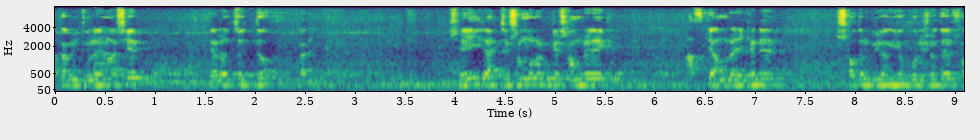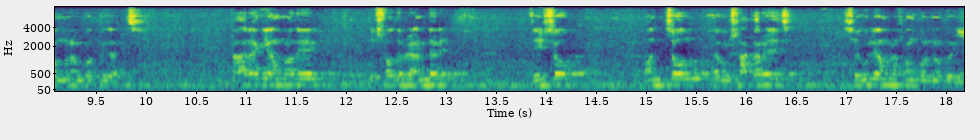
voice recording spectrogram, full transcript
আগামী জুলাই মাসের তেরো চোদ্দ তারিখ। সেই রাজ্য সম্মেলনকে সামনে রেখে আজকে আমরা এখানে সদর বিভাগীয় পরিষদের সম্মেলন করতে যাচ্ছি। তার আগে আমাদের এই সদরের আন্ডারে যেই সব অঞ্চল এবং শাখা রয়েছে, সেগুলি আমরা সম্পন্ন করি।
